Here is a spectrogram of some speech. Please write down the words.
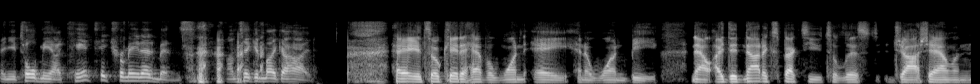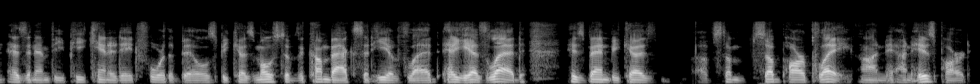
and you told me I can't take Tremaine Edmunds, I'm taking Micah Hyde hey, it's okay to have a 1A and a 1B. Now, I did not expect you to list Josh Allen as an MVP candidate for the Bills because most of the comebacks that he have led, he has led has been because of some subpar play on on his part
